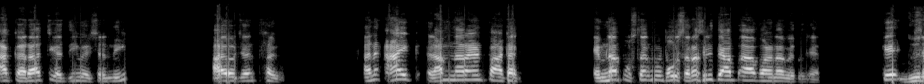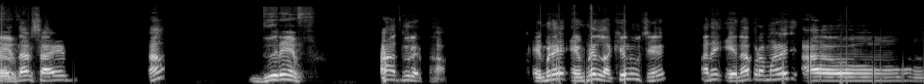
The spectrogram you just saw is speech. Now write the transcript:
આ કરાચી અધિવેશનની આયોજન થયું. અને આ એક રામનારાયણ પાઠક એમના પુસ્તકમાં બહુ સરસ રીતે આ વર્ણવેલું છે કે દુરેફ. સરદાર સાહેબ દ્વિરેફ હા દુરેફ હા. એમણે એમણે લખેલું છે અને એના પ્રમાણે જ આ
